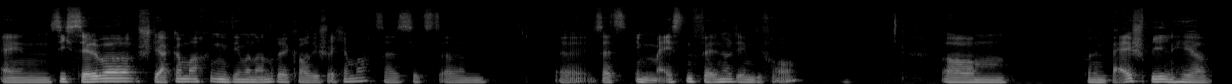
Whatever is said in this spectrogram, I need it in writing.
ein sich selber stärker machen, indem man andere quasi schwächer macht, sei es jetzt ähm, äh, sei es in den meisten Fällen halt eben die Frau. Ähm, von den Beispielen her,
